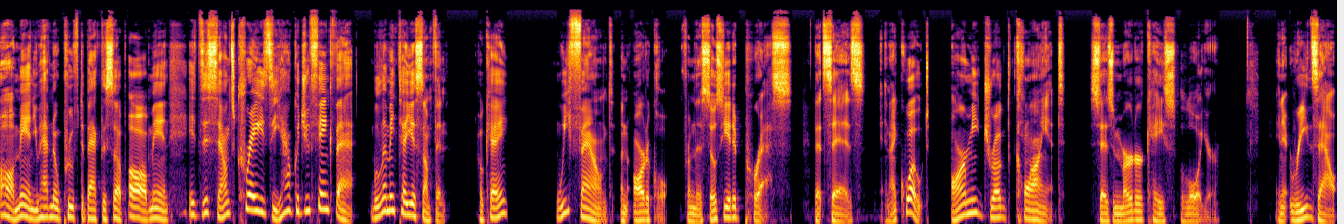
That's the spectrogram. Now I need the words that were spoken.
Oh man, you have no proof to back this up. Oh man, it this sounds crazy. How could you think that? Well, let me tell you something. Okay? We found an article from the Associated Press that says, and I quote, Army drugged client says murder case lawyer. And it reads out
